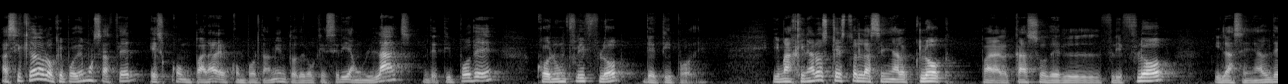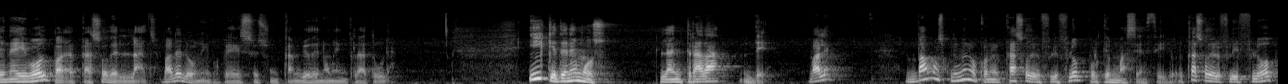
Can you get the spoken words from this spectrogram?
Así que ahora lo que podemos hacer es comparar el comportamiento de lo que sería un latch de tipo D con un flip-flop de tipo D. Imaginaros que esto es la señal clock para el caso del flip-flop y la señal de enable para el caso del latch, ¿vale? Lo único que es es un cambio de nomenclatura. Y que tenemos la entrada D, ¿vale? Vamos primero con el caso del flip-flop porque es más sencillo. El caso del flip-flop,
